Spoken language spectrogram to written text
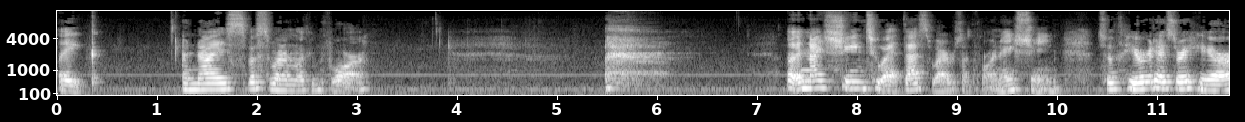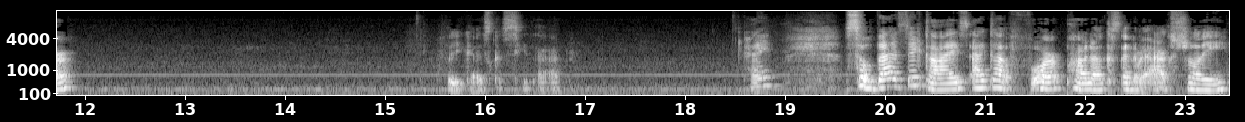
like, a nice, the word I'm looking for? a nice sheen to it. That's what I was looking for, a nice sheen. So here it is right here. Hopefully you guys can see that. Okay. So that's it guys. I got four products that I actually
